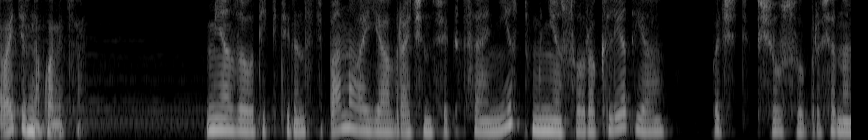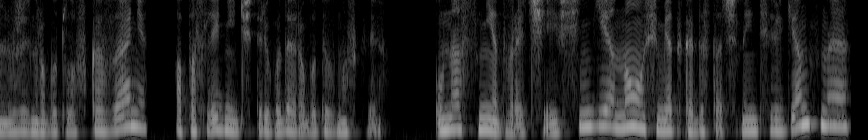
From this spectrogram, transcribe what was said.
Давайте знакомиться. Меня зовут Екатерина Степанова, я врач-инфекционист. Мне 40 лет, я почти всю свою профессиональную жизнь работала в Казани, а последние 4 года я работаю в Москве. У нас нет врачей в семье, но семья такая достаточно интеллигентная.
